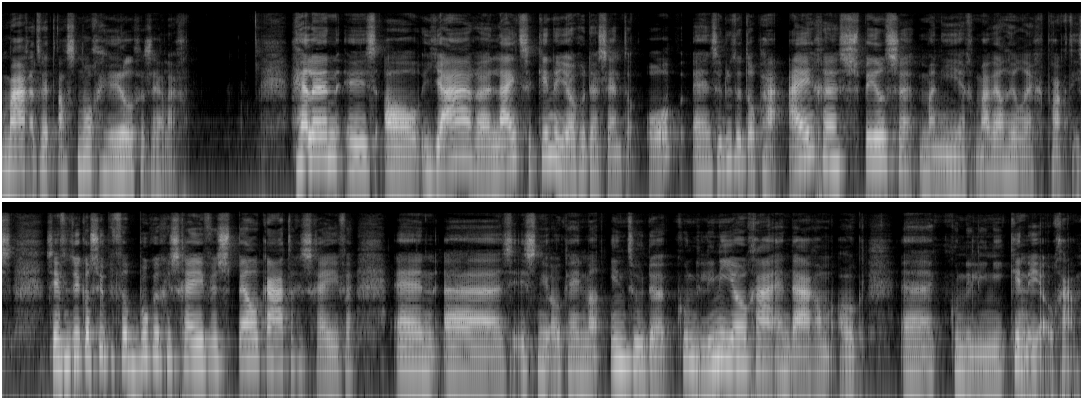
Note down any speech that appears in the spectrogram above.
maar het werd alsnog heel gezellig. Helen is al jaren Leidse kinderyogadocenten op en ze doet het op haar eigen speelse manier, maar wel heel erg praktisch. Ze heeft natuurlijk al superveel boeken geschreven, spelkaarten geschreven en uh, ze is nu ook helemaal into de Kundalini yoga en daarom ook uh, Kundalini kinderyoga.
